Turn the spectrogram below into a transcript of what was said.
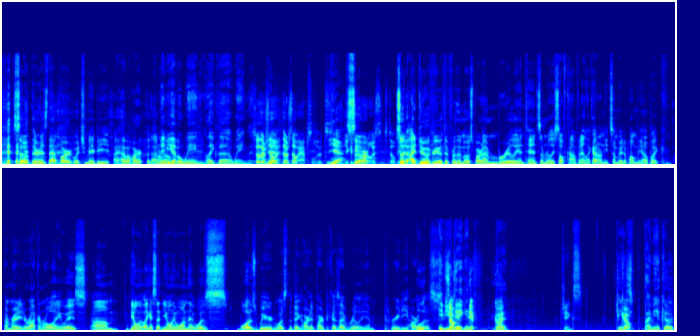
so there is that part, which maybe I have a heart, but I don't know. Maybe you have a wing, like the wing that. So there's no there's no absolutes. Yeah, you can so- be heartless and still be. So that. I do agree with it for the most part. I'm really intense. I'm really self confident. Like I don't need somebody to pump me up. Like I'm ready to rock and roll anyways. Um, the only, like I said, the only one that was was weird was the big hearted part because I really am pretty well, heartless. if you So dig in, if go ahead. Jinx. Jinx, Go. buy me a coke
